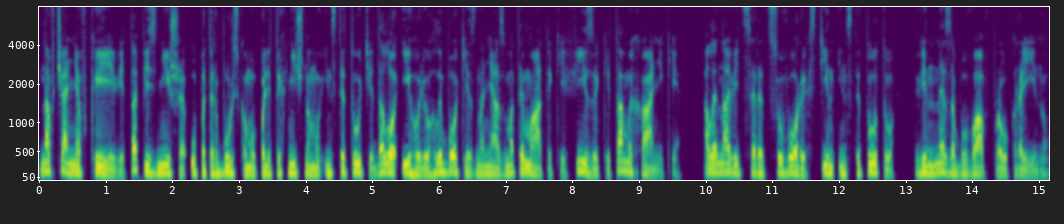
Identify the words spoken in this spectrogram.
Навчання в Києві та пізніше у Петербурзькому політехнічному інституті дало Ігорю глибокі знання з математики, фізики та механіки, але навіть серед суворих стін інституту він не забував про Україну,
